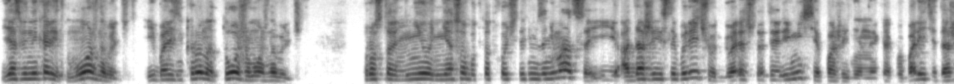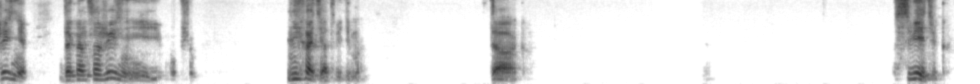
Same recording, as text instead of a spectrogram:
язвенный колит можно вылечить, и болезнь крона тоже можно вылечить. Просто не, не особо кто-то хочет этим заниматься, и, а даже если вылечивают, говорят, что это ремиссия пожизненная, как бы болейте до жизни, до конца жизни, и, в общем, не хотят, видимо. Так. Светик.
